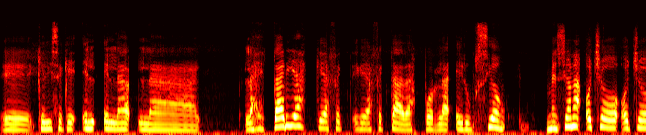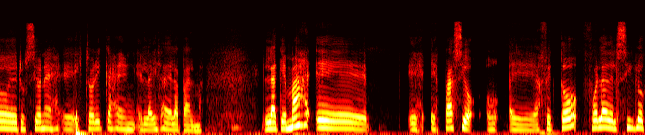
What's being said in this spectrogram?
eh, que dice que el, la, la, las hectáreas que, afectadas por la erupción, menciona ocho, ocho erupciones eh, históricas en, en, la isla de La Palma. La que más eh, espacio eh, afectó fue la del siglo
